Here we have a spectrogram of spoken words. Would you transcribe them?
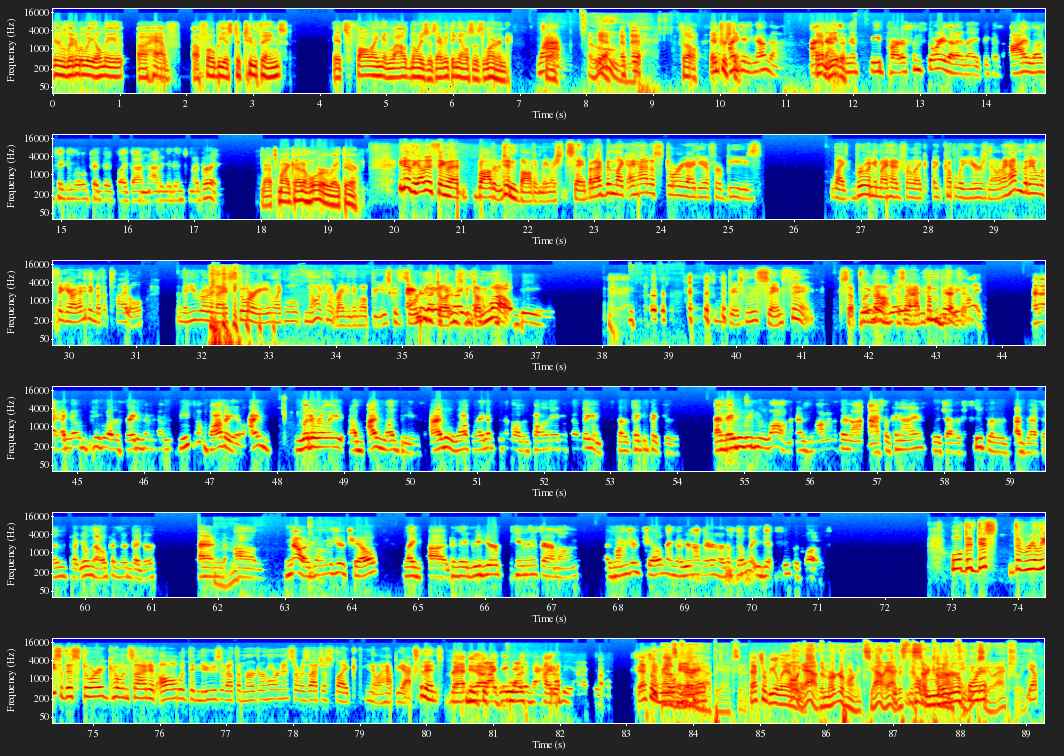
they're literally only uh, have uh, phobias to two things? It's falling and loud noises. Everything else is learned. Wow, Ooh. Yeah, that's it. So interesting. I didn't know that. I, Yeah, me that's gonna be part of some story that I write because I love taking little tidbits like that and adding it into my brain. That's my kind of horror right there. You know, the other thing that bothered didn't bother me, I should say, but I've been like, I had a story idea for bees, like brewing in my head for like a couple of years now, and I haven't been able to figure out anything but the title. And then you wrote a nice story. I'm like, well, no, I can't write anything about bees because it's already been done and it's been done well. bees. Basically the same thing, except for Bees not because really I hadn't come up with anything. nice. And I, I know people are afraid of them. and Bees don't bother you. I literally, um, I love bees. I will walk right up to them while they're pollinating something and start taking pictures. And they will leave you alone as long as they're not Africanized, which are super aggressive, but you'll know because they're bigger. And Mhm. um, no, as long as you're chill, like, because they read your human pheromones, as long as you're chill and they know you're not there to hurt them, they'll let you get super close. Well, did this the release of this story coincide at all with the news about the murder hornets, or was that just like you know a happy accident? That is no, the I think that was a title. happy accident. That's a That real was a very animal. happy accident. That's a real animal. Oh yeah, the murder hornets. Yeah, yeah. It's This this started coming out a few hornet? weeks ago, actually. Yep.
